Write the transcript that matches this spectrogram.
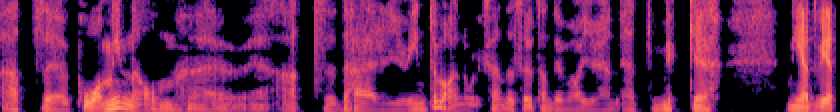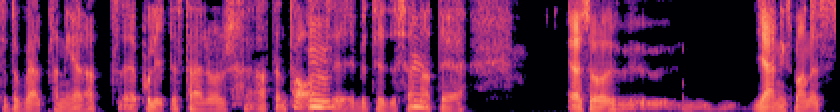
att eh, påminna om eh, att det här ju inte var en olyckshändelse utan det var ju en, ett mycket medvetet och välplanerat politiskt terrorattentat Mm. i betydelsen Mm. att det alltså gärningsmannens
